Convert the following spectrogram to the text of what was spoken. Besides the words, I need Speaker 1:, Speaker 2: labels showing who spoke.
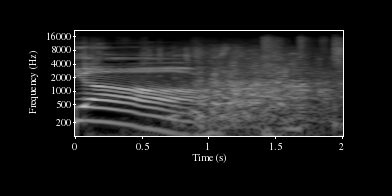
Speaker 1: 哟。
